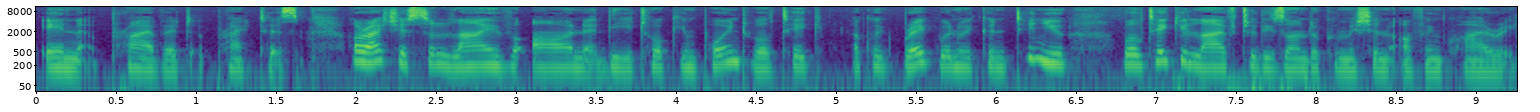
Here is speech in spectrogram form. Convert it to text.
in Private Practice. All right, you're still live on the Talking Point. We'll take a quick break. When we continue, we'll take you live to the Zondo Commission of Inquiry.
